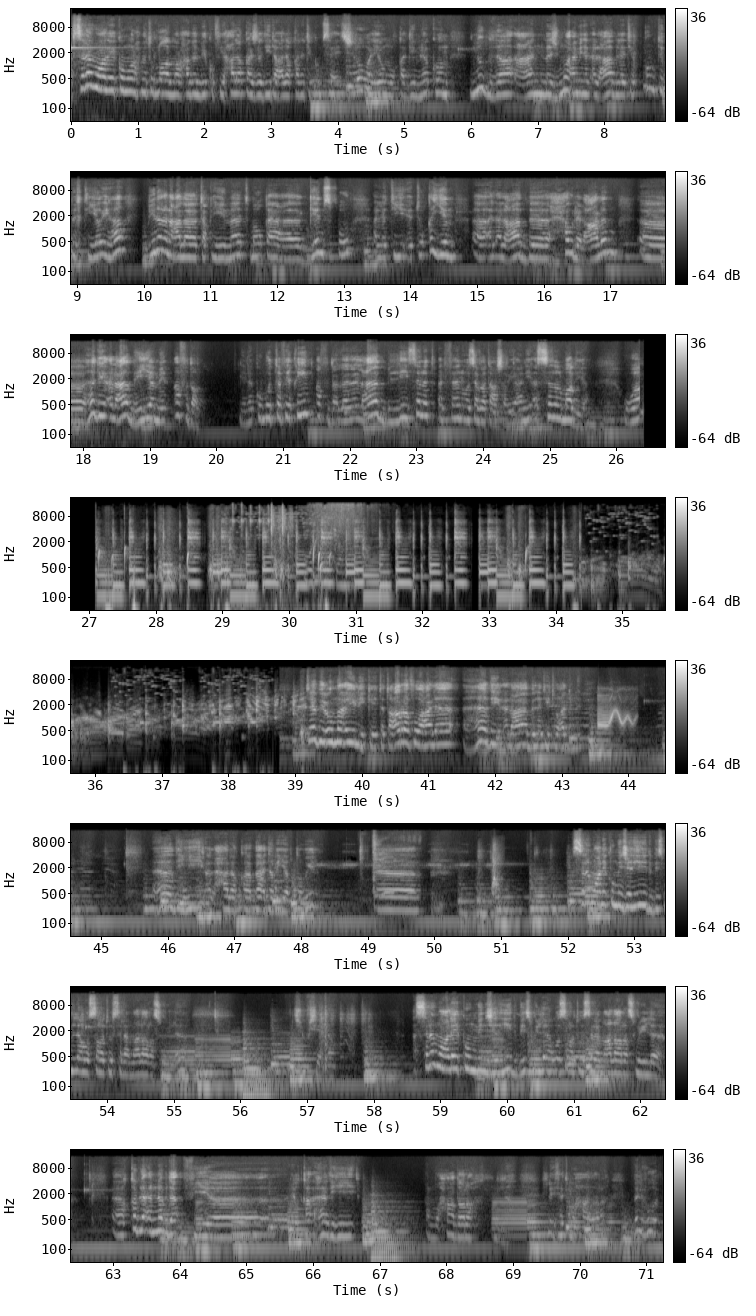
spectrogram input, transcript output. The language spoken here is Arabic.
السلام عليكم ورحمة الله. مرحبا بكم في حلقة جديدة على قناتكم سعيد شو واليوم أقدم لكم نبذة عن مجموعة من الألعاب التي قمت باختيارها بناء على تقييمات موقع جيمسبو التي تقيم آه، الألعاب حول العالم. آه، هذه الألعاب هي من أفضل لنكون متفقين أفضل الألعاب لسنة 2017 يعني السنة الماضية. و تابعوا معي لكي تتعرفوا على هذه الألعاب التي تعد هذه الحلقة بعد غياب طويل آه، السلام عليكم من جديد. بسم الله والصلاة والسلام على رسول الله. شوف شي هذا. السلام عليكم من جديد. بسم الله والصلاة والسلام على رسول الله. آه، قبل أن نبدأ في آه، إلقاء هذه المحاضرة ليست محاضرة بل هو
